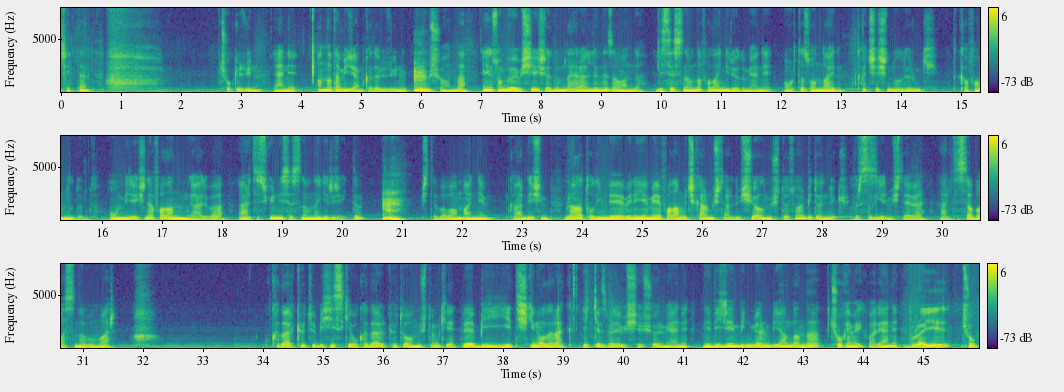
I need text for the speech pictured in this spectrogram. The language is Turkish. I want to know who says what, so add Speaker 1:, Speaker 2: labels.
Speaker 1: Gerçekten çok üzgünüm. Yani anlatamayacağım kadar üzgünüm şu anda. En son böyle bir şey yaşadığımda herhalde ne zamanda? Lise sınavına falan giriyordum yani orta sondaydım. Kaç yaşında oluyorum ki? Kafamda durdu. 11 yaşında falandım galiba. Ertesi gün lise sınavına girecektim. işte babam, annem, kardeşim rahat olayım diye beni yemeğe falan mı çıkarmışlardı? Bir şey olmuştu. Sonra bir döndük. Hırsız girmişti eve. Ertesi sabah sınavım var. o kadar kötü bir his ki, o kadar kötü olmuştum ki ve bir yetişkin olarak ilk kez böyle bir şey yaşıyorum. Yani ne diyeceğimi bilmiyorum. Bir yandan da çok emek var. Yani burayı çok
